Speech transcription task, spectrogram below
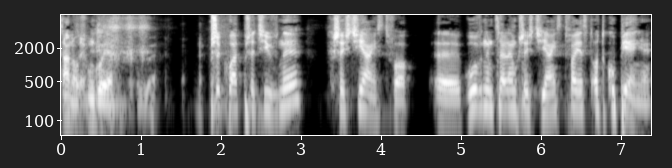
Ano, funguje. Przykład przeciwny, chrześcijaństwo. E, głównym celem chrześcijaństwa jest odkupienie.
